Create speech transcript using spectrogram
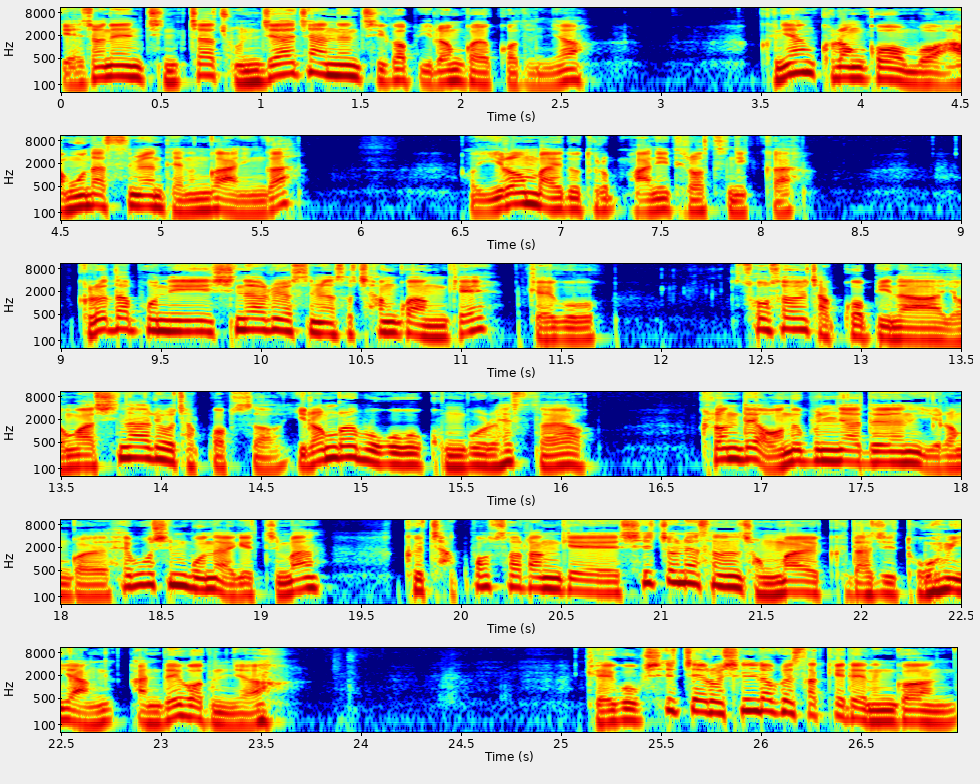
예전엔 진짜 존재하지 않는 직업 이런 거였거든요. 그냥 그런 거 뭐 아무나 쓰면 되는 거 아닌가? 어, 이런 말도 들- 많이 들었으니까. 그러다 보니 시나리오 쓰면서 참고한 게 결국 소설 작법이나 영화 시나리오 작법서 이런 걸 보고 공부를 했어요. 그런데 어느 분야든 이런 걸 해보신 분은 알겠지만 그 작법서란 게 실전에서는 정말 그다지 도움이 안, 안 되거든요. 결국 실제로 실력을 쌓게 되는 건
